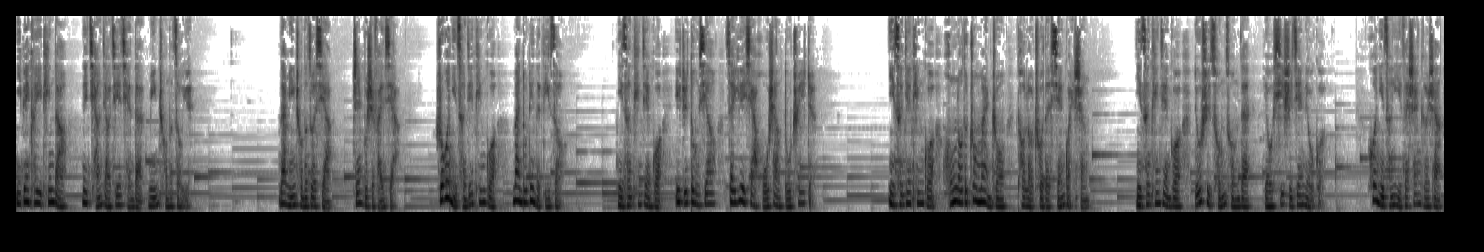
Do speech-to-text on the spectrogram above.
你便可以听到那墙角街前的鸣虫的奏乐。那鸣虫的作响，真不是凡响。如果你曾经听过曼都令的低奏，你曾听见过一只洞箫在月下湖上独吹着，你曾经听过红楼的重幔中透露出的弦管声，你曾听见过流水淙淙的由溪石间流过。或你曾倚在山阁上，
